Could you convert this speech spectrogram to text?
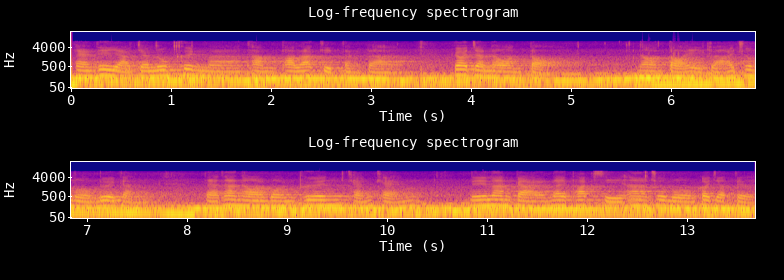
แทนที่อยากจะลุกขึ้นมาทำภารกิจต่างๆ ก็จะนอนต่อ นอนต่ออีกหลายชั่วโมงด้วยกัน แต่ถ้านอนบนพื้นแข็งๆนี่ร่างกายได้พักสี่ห้าชั่วโมงก็จะตื่น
